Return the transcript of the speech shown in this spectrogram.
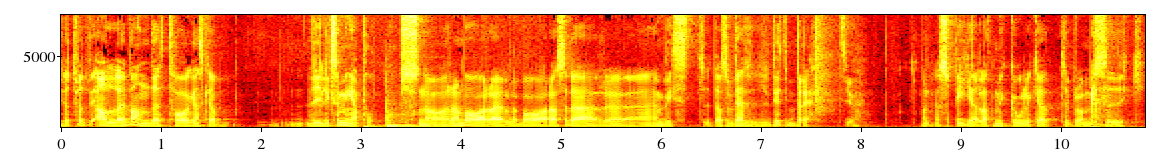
jag tror att vi alla i bandet har ganska, vi är liksom inga popsnören bara eller bara sådär eh, en viss, typ- alltså väldigt brett ju. Man har spelat mycket olika typer av musik.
